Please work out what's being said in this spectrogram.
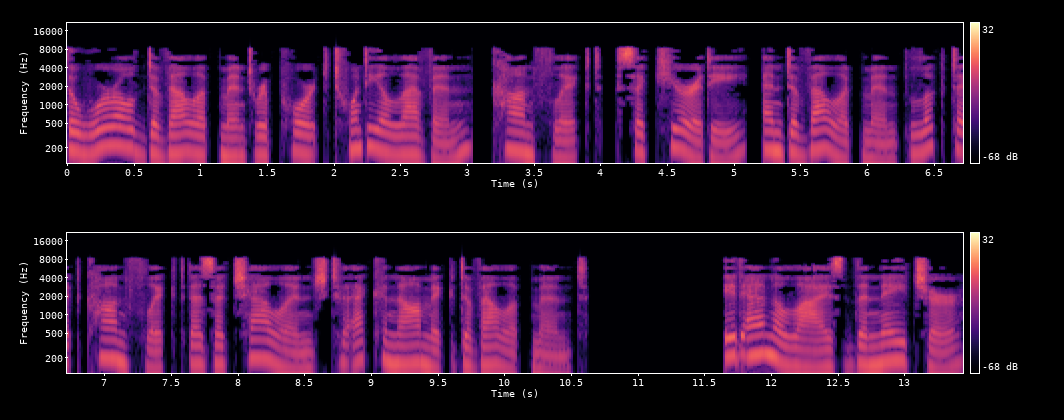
The World Development Report 2011, Conflict, Security, and Development looked at conflict as a challenge to economic development. It analyzed the nature,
